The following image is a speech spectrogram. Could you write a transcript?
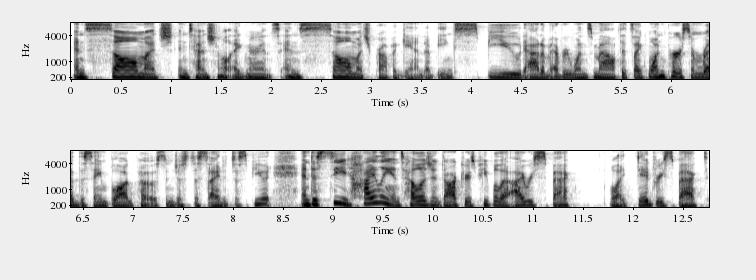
and so much intentional ignorance, and so much propaganda being spewed out of everyone's mouth. It's like one person read the same blog post and just decided to spew it. And to see highly intelligent doctors, people that I respect, well, I did respect,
